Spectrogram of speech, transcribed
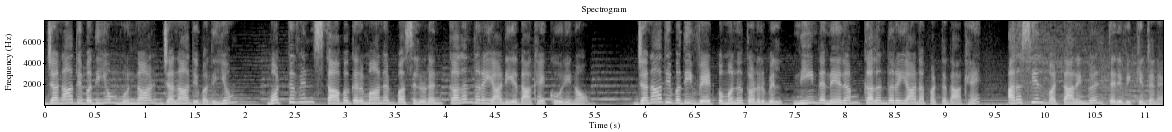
ஜனாதிபதியும் முன்னாள் ஜனாதிபதியும் மொட்டுவின் ஸ்தாபகருமான பசிலுடன் கலந்துரையாடியதாக கூறினோம். ஜனாதிபதி வேட்புமனு தொடர்பில் நீண்ட நேரம் கலந்துரையாடப்பட்டதாக அரசியல் வட்டாரங்கள் தெரிவிக்கின்றன.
